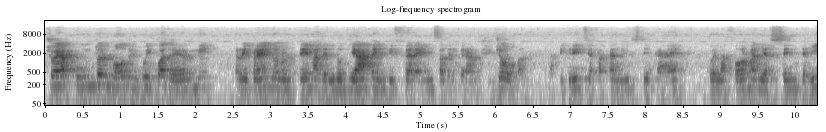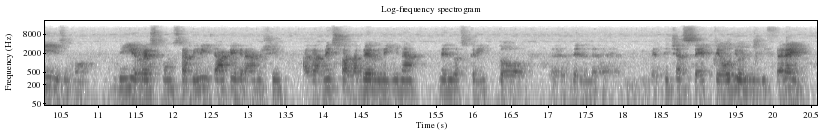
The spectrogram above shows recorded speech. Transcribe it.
cioè appunto il modo in cui i quaderni riprendono il tema dell'odiata indifferenza del Gramsci giovane. La pigrizia fatalistica è quella forma di assenteismo, di irresponsabilità che Gramsci aveva messo alla berlina nello scritto eh, del, del 17, Odio gli indifferenti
